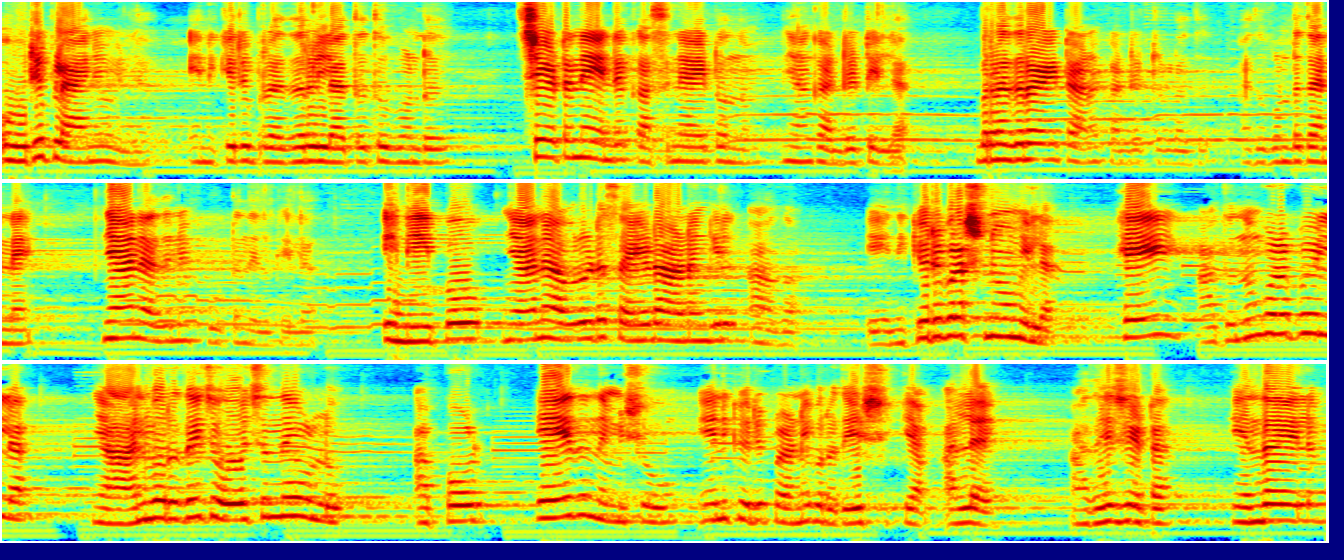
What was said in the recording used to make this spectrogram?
ഒരു പ്ലാനും ഇല്ല. എനിക്കൊരു ബ്രദർ ഇല്ലാത്തത് കൊണ്ട് ചേട്ടനെ എന്റെ കസിനായിട്ടൊന്നും ഞാൻ കണ്ടിട്ടില്ല. ബ്രദറായിട്ടാണ് കണ്ടിട്ടുള്ളത്. അതുകൊണ്ട് തന്നെ ഞാൻ അതിന് കൂട്ടു നിൽക്കില്ല. ഇനിയിപ്പോ ഞാൻ അവരുടെ സൈഡാണെങ്കിൽ ആകാം. എനിക്കൊരു പ്രശ്നവുമില്ല. ഹേയ് അതൊന്നും കുഴപ്പമില്ല. ഞാൻ വെറുതെ ചോദിച്ചെന്നേ ഉള്ളൂ. അപ്പോൾ ഏത് നിമിഷവും എനിക്കൊരു പണി പ്രതീക്ഷിക്കാം അല്ലേ? അതെ ചേട്ടാ. എന്തായാലും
